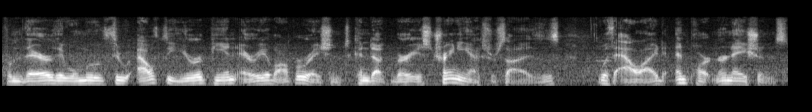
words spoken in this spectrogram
From there, they will move throughout the European area of operation to conduct various training exercises with allied and partner nations.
